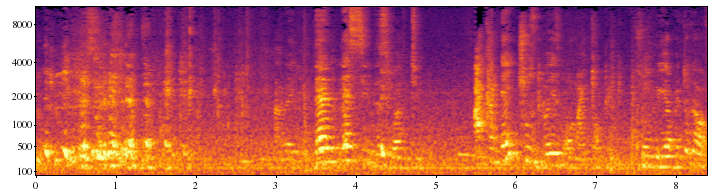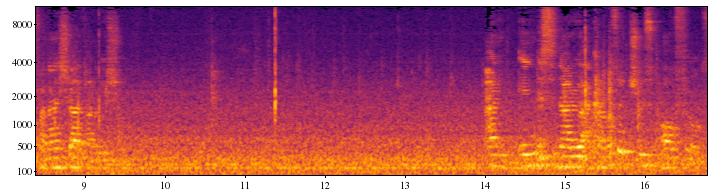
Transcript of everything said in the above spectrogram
I beg you. Then let's see this one too. I can then choose based on my topic. So we have been talking about financial evaluation. And in this scenario, I can also choose all fields,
